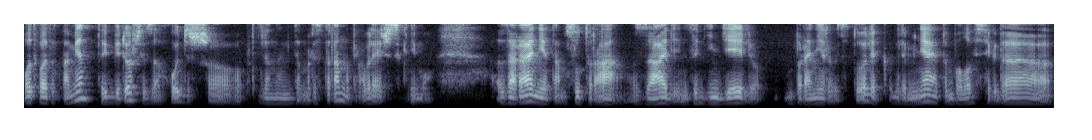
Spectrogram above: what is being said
вот в этот момент ты берешь и заходишь в определенный там ресторан, направляешься к нему заранее, там, с утра, за день, за неделю бронировать столик, для меня это было всегда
